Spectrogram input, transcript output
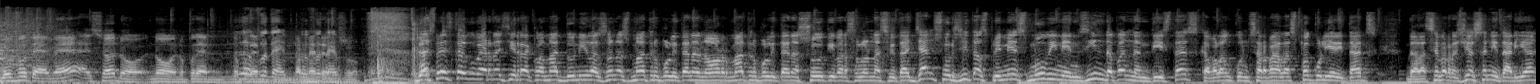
No fotem, eh? Això no, no, no podem, no No podem, podem, no permetre'ns-ho. Després que el govern hagi reclamat d'unir les zones metropolitana nord, metropolitana sud i Barcelona ciutat, ja han sorgit els primers moviments independentistes que volen conservar les peculiaritats de la seva regió sanitària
